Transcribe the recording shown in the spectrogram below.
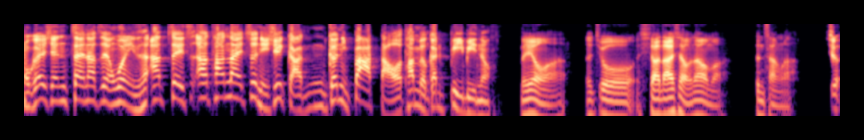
我可以先在那之前问你啊，这一次啊，他那一次你去赶跟你爸倒，他没有跟你避避哦？没有啊，那就小打小闹嘛，正常了。就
